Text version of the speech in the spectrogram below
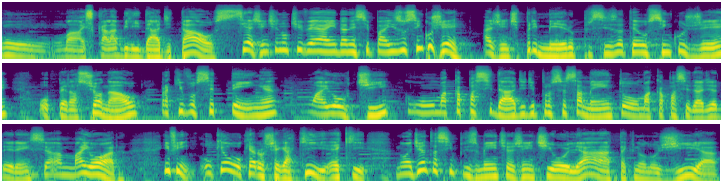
com uma escalabilidade tal se a gente não tiver ainda nesse país o 5G. A gente primeiro precisa ter o 5G operacional para que você tenha um IoT com uma capacidade de processamento, uma capacidade de aderência maior. Enfim, o que eu quero chegar aqui é que não adianta simplesmente a gente olhar a tecnologia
